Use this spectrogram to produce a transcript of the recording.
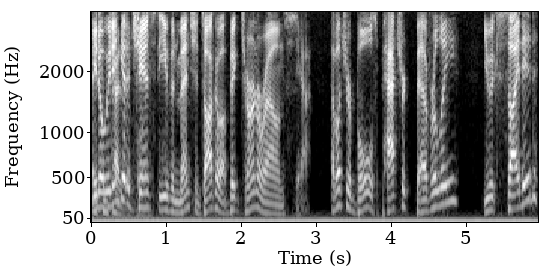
You know, we didn't get a chance to even mention, talk about big turnarounds. Yeah. How about your Bulls? Patrick Beverley? You excited?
